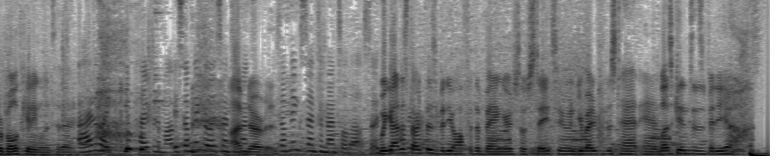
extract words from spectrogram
We're both getting one today. I had to like keep hyping them up. It's something really sentimental. I'm nervous. Something sentimental though. So We got to start this video off with a banger, so stay tuned. Get ready for this tat, and let's get into this video.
